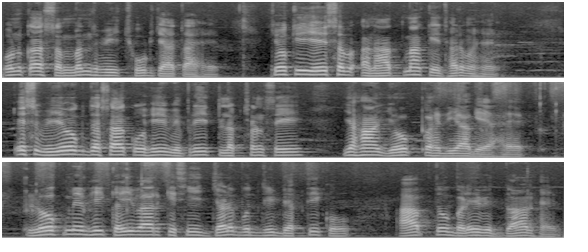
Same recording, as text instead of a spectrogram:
उनका संबंध भी छूट जाता है, क्योंकि ये सब अनात्मा के धर्म हैं। इस वियोग दशा को ही विपरीत लक्षण से यहाँ योग कह दिया गया है। लोक में भी कई बार किसी जड़ बुद्धि व्यक्ति को आप तो बड़े विद्वान हैं।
